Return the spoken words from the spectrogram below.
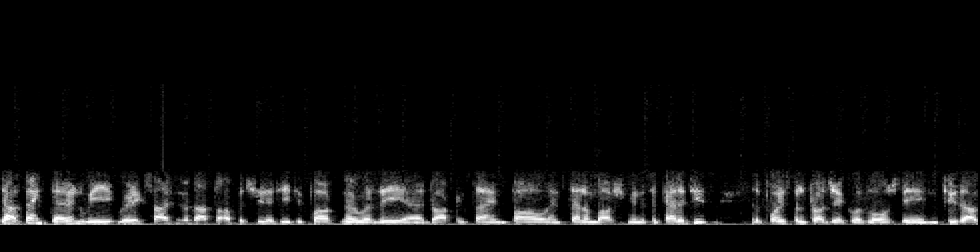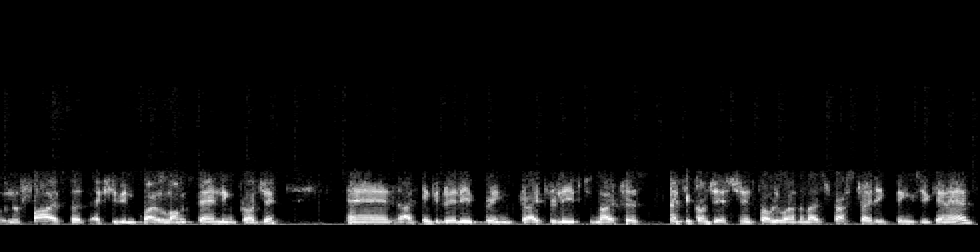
Yeah, thanks, Darren. We, we're excited about the opportunity to partner with the uh, Drakenstein, Paarl, and Stellenbosch municipalities. The Pointsman project was launched in 2005, so it's actually been quite a long-standing project. And I think it really brings great relief to motorists. Traffic congestion is probably one of the most frustrating things you can have.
